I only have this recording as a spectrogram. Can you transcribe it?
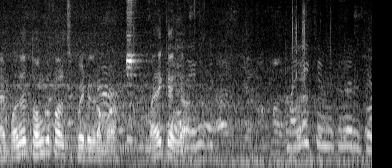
இப்போ வந்து தொங்கு ஃபால்ஸ் போயிட்டு இருக்கிறோம்மா. மயக்கங்க மயில் கிணத்து தான் இருக்கு.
